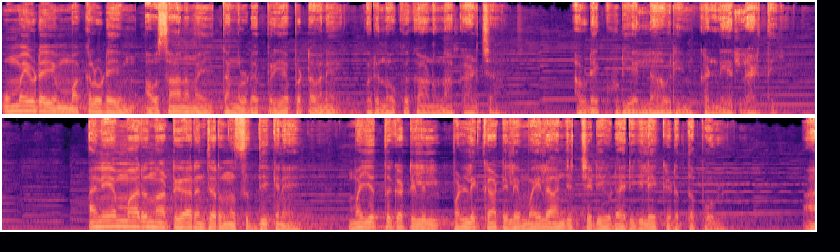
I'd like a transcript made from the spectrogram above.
ഉമ്മയുടെയും മക്കളുടെയും അവസാനമായി തങ്ങളുടെ പ്രിയപ്പെട്ടവനെ ഒരു നോക്ക് കാണുന്ന കാഴ്ച. അവിടെ കൂടി എല്ലാവരെയും കണ്ണീരിലാഴ്ത്തി. അനിയന്മാരും നാട്ടുകാരും ചേർന്ന് സിദ്ദീഖിനെ മയ്യത്ത് കട്ടിലിൽ പള്ളിക്കാട്ടിലെ മൈലാഞ്ചി ചെടിയുടെ അരികിലേക്ക് എടുത്തപ്പോൾ ആ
